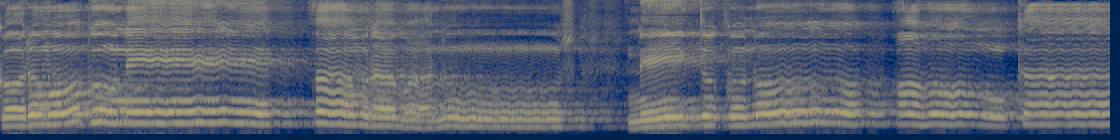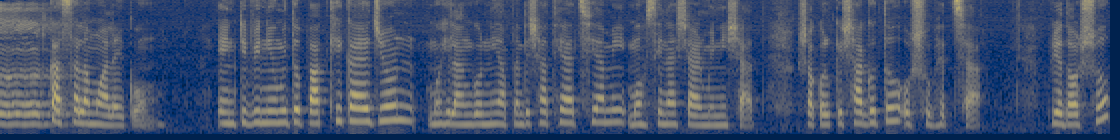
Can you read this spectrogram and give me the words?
কর্মগুণে আমরা মানুষ, নেই তো কোনো অহংকার। আসসালামু আলাইকুম। এনটিভি নিয়মিত পাক্ষিক আয়োজন, মহিলাঙ্গন নিয়ে আপনাদের সাথে আছি আমি মহসিনা শারমিনী সাদ। সকলকে স্বাগত ও শুভেচ্ছা। প্রিয় দর্শক,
